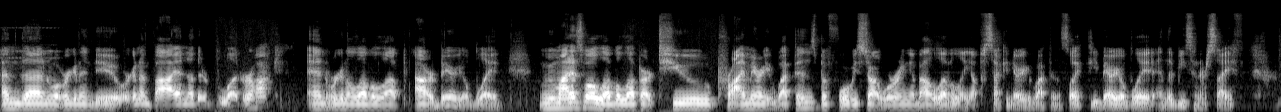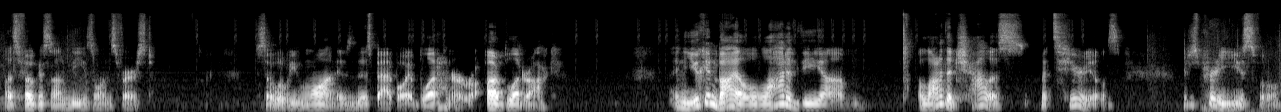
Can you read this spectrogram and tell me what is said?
And then what we're going to do, we're going to buy another Blood Rock, and we're going to level up our Burial Blade. We might as well level up our two primary weapons before we start worrying about leveling up secondary weapons like the Burial Blade and the Beast Hunter Scythe. Let's focus on these ones first. So what we want is this bad boy, Blood Hunter, uh, Blood Rock. And you can buy a lot of the, um, a lot of the Chalice materials, which is pretty useful.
